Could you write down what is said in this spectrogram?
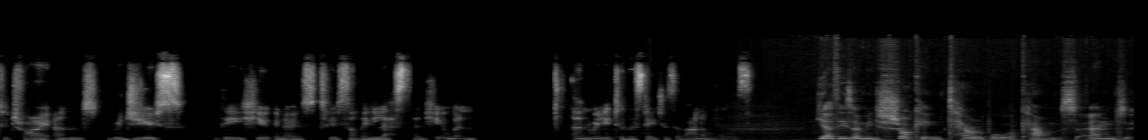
to try and reduce the Huguenots to something less than human and really to the status of animals. Yeah, these are, I mean, shocking, terrible accounts. And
